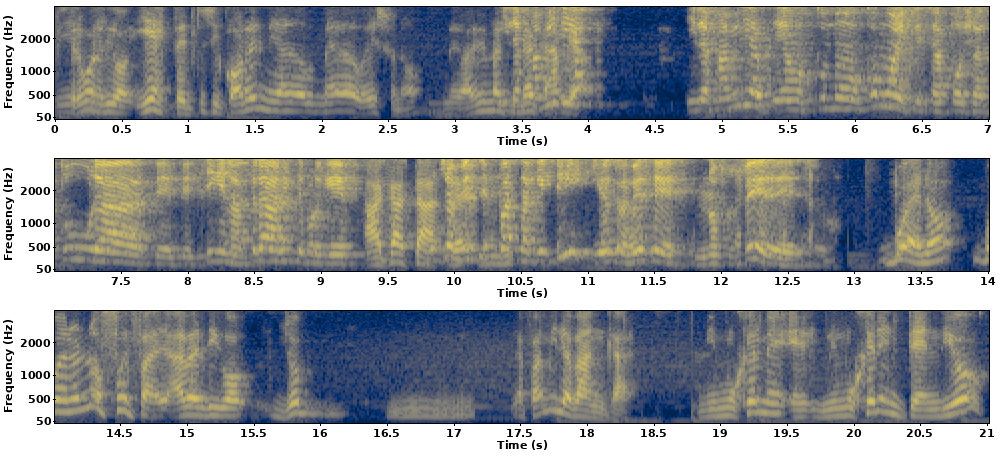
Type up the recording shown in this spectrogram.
pero bueno, digo, y esto, entonces correr me ha dado, me ha dado eso, ¿no? A mí me ¿Y, la familia, y la familia, digamos, ¿cómo, cómo es esa apoyatura? ¿Te, ¿Te, siguen atrás, viste? Porque Acá está. muchas veces pasa que sí y otras veces no sucede eso. Bueno, bueno, no fue fácil. A ver, digo, yo, mm, la familia banca, mi mujer, me, eh, mi mujer entendió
